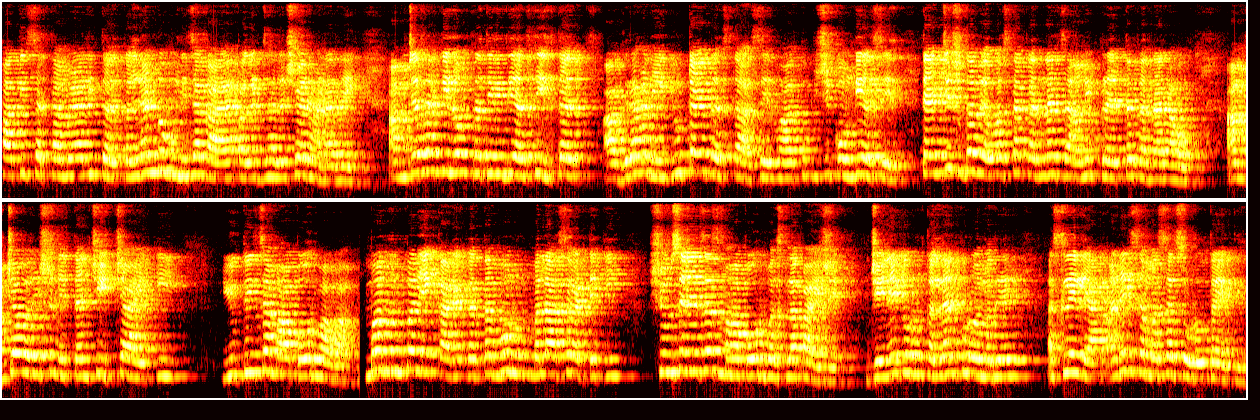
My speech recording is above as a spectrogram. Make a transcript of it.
हाती सत्ता मिळाली तर कल्याण डोंबिवलीचा काळापालट झाल्याशिवाय राहणार नाही. आमच्यासारखे लोकप्रतिनिधी असतील तर आग्रहाने यू टाईप रस्ता असेल वाहतुकीची कोंडी असेल त्यांची सुद्धा व्यवस्था करण्याचा आम्ही प्रयत्न करणार आहोत. आमच्या वरिष्ठ नेत्यांची इच्छा आहे की युतीचा महापौर व्हावा. म्हणून पण एक कार्यकर्ता म्हणून मला असं वाटते की शिवसेनेचाच महापौर बसला पाहिजे. जेणेकरून कल्याण पूर्वमध्ये असलेल्या अनेक समस्या सोडवता येतील.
